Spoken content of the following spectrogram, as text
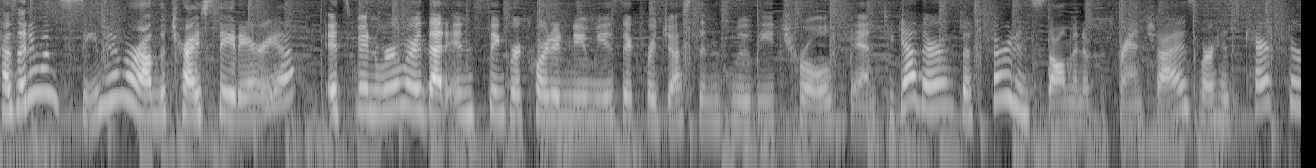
Has anyone seen him around the tri state area? It's been rumored that NSYNC recorded new music for Justin's movie Trolls Band Together, the third installment of the franchise, where his character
